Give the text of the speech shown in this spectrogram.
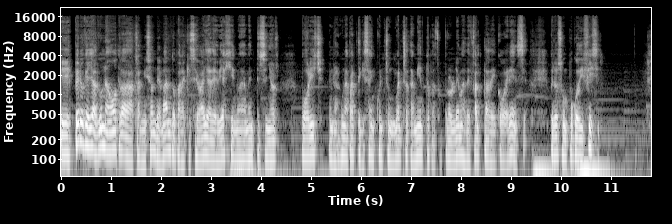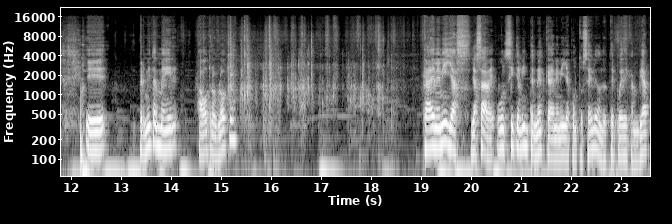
eh, espero que haya alguna otra transmisión de mando para que se vaya de viaje nuevamente el señor Boric. En alguna parte quizá encuentre un buen tratamiento para sus problemas de falta de coherencia. Pero eso es un poco difícil. Eh, permítanme ir a otro bloque. KM Millas, ya sabe, un sitio en internet, kmmillas.cl, donde usted puede cambiar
